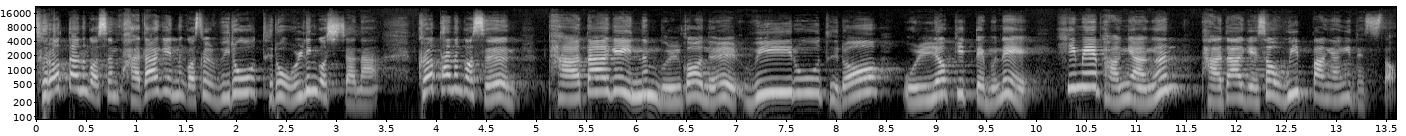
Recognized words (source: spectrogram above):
들었다는 것은 바닥에 있는 것을 위로 들어 올린 것이잖아. 그렇다는 것은 바닥에 있는 물건을 위로 들어 올렸기 때문에 힘의 방향은 바닥에서 윗방향이 됐어.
